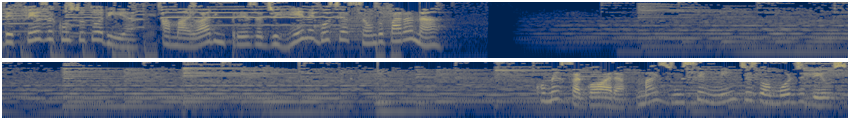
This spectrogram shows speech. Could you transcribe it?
Defesa Consultoria, a maior empresa de renegociação do Paraná. Começa agora mais um Sementes do Amor de Deus,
